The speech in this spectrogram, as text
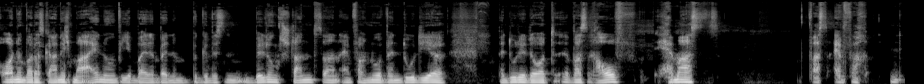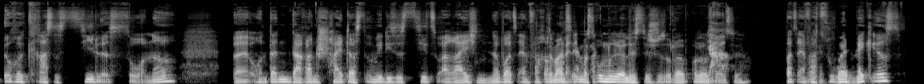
ordnen wir das gar nicht mal ein, irgendwie bei, bei einem gewissen Bildungsstand, sondern einfach nur, wenn du dir, wenn du dir dort äh, was raufhämmerst, was einfach ein irre krasses Ziel ist, so, ne? Äh, und dann daran scheiterst, irgendwie dieses Ziel zu erreichen, ne? Weil es einfach. Also meinst du irgendwas Unrealistisches oder, oder ja, was? Weil es einfach okay. zu weit weg ist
